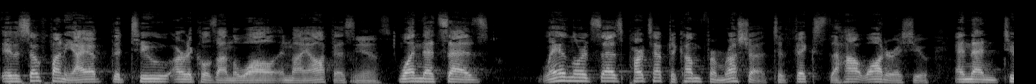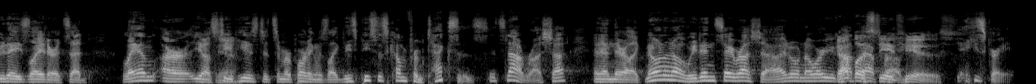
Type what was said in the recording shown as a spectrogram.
it was so funny. I have the two articles on the wall in my office. Yes. One that says landlord says parts have to come from Russia to fix the hot water issue, and then two days later it said land or you know Steve Yeah. Hughes did some reporting was like these pieces come from Texas. It's not Russia. And then they're like, no, no, no, we didn't say Russia. I don't know where you. God got bless that Steve from. Hughes. Yeah, he's great.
